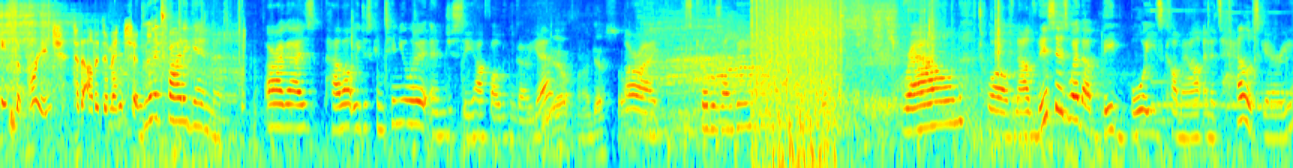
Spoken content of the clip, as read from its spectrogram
it's the bridge to the other dimension. I'm gonna try it again, man. All right, guys. How about we just continue it and just see how far we can go? Yeah. Yeah, I guess so. All right. Let's kill the zombie. Round 12. Now, this is where the big boys come out, and it's hella scary.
